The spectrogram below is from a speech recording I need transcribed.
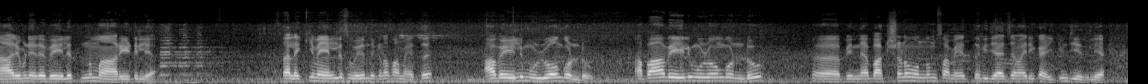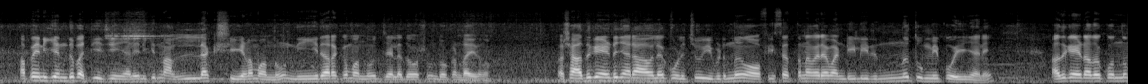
നാല് മണി വരെ വെയിലത്തുനിന്ന് മാറിയിട്ടില്ല. തലയ്ക്ക് മേലിൽ സൂര്യൻ നിൽക്കുന്ന സമയത്ത് ആ വെയിൽ മുഴുവൻ കൊണ്ടു. അപ്പോൾ ആ വെയിൽ മുഴുവൻ കൊണ്ടു പിന്നെ ഭക്ഷണമൊന്നും സമയത്ത് വിചാരിച്ച മാതിരി കഴിക്കും ചെയ്തില്ല. അപ്പോൾ എനിക്ക് എന്ത് പറ്റി വെച്ച് കഴിഞ്ഞാൽ എനിക്ക് നല്ല ക്ഷീണം വന്നു നീരിറക്കം വന്നു ജലദോഷം ഇതൊക്കെ ഉണ്ടായിരുന്നു. പക്ഷെ അത് കഴിഞ്ഞിട്ട് ഞാൻ രാവിലെ കുളിച്ചു ഇവിടുന്ന് ഓഫീസ് എത്തണ വരെ വണ്ടിയിൽ ഇരുന്ന് തുമ്മിപ്പോയി ഞാൻ അത് കഴിഞ്ഞിട്ട് അതൊക്കെ ഒന്ന്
